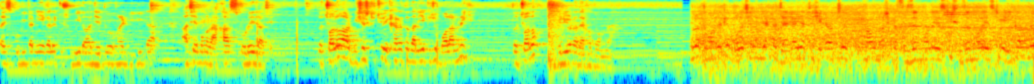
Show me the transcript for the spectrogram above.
তাই স্কুটিটা নিয়ে গেলে একটু সুবিধা হয়, যেহেতু ওখানে ডিবিটা আছে এবং রাখার স্টোরেজ আছে। তো চলো, আর বিশেষ কিছু এখানে তো দাঁড়িয়ে কিছু বলার নেই। তো চলো, ভিডিওটা দেখো তোমরা। তোমাদেরকে বলেছিলাম যে একটা জায়গায় যাচ্ছি, সেটা হচ্ছে কোথাও না, সেটা সিজন মলে এসেছি সিজন মলে এসেছি এই কারণে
